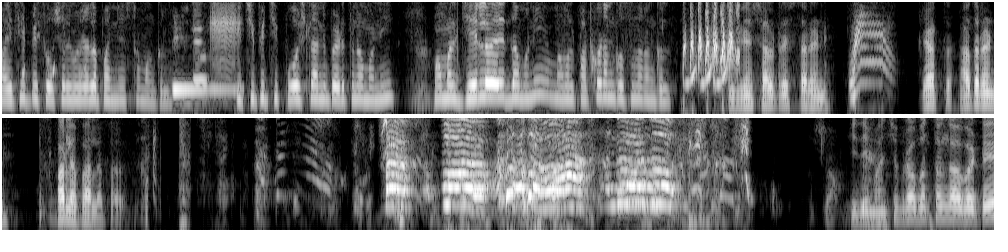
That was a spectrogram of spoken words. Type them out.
వైసీపీ సోషల్ మీడియాలో పనిచేస్తాం అంకుల్. పిచ్చి పిచ్చి పోస్టులు అన్ని పెడుతున్నామని మమ్మల్ని జైల్లో వేద్దామని మమ్మల్ని పట్టుకోవడానికి వస్తున్నారు అంకుల్. షెల్టర్ ఇస్తారండి జాగ్రత్త పర్లేదు పర్లేదు పర్లేదు ఇది మంచి ప్రభుత్వం కాబట్టి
